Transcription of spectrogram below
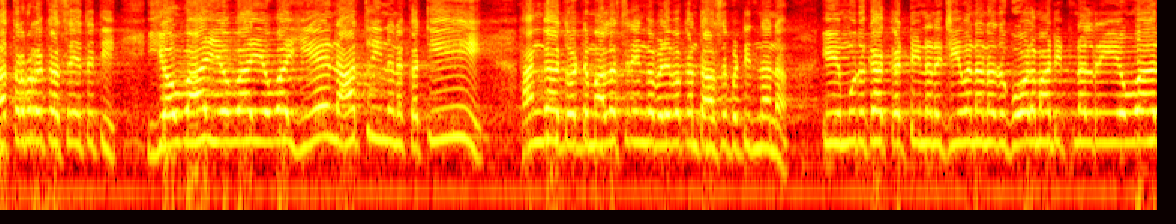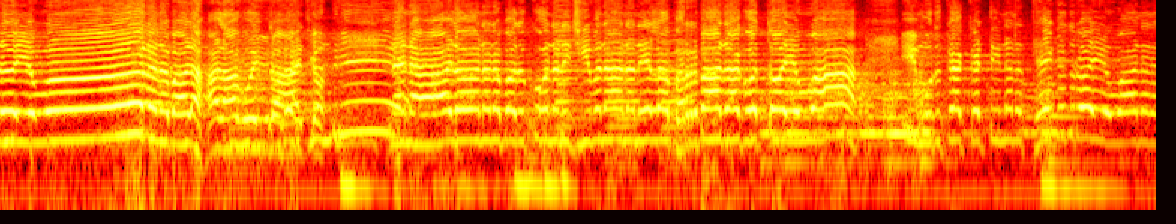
ಹತ್ರ ಬರೋ ಕಸ ಸೇತೈತಿ ಯವ್ವ ಯವ್ವ ಯವ್ವ ಏನ್ ಆತ್ರಿ ನನ್ನ ಕತಿ? ಹಂಗ ದೊಡ್ಡ ಮಲಸರಿ ಹಂಗ ಬೆಳಿಬೇಕಂತ ಆಸೆ ಪಟ್ಟಿದ್ ನಾನು. ಈ ಮುದುಕ ಕಟ್ಟಿ ನನ್ನ ಜೀವನ ಅನ್ನೋದು ಗೋಳ ಮಾಡಿಟ್ನಲ್ರಿ. ಯವ್ವಾರೋ ಯವ್ವೋ ನನ್ನ ಬಾಳ ಹಾಳಾಗೋಯ್ತು. ನನ್ನ ಹಾಳು ನನ್ನ ಬದುಕು ನನ್ನ ಜೀವನ ನನ್ನೆಲ್ಲ ಬರ್ಬಾದಾಗೋತ್ತೋ ಯವ್ವ? ಈ ಮುದುಕ ಕಟ್ಟಿ ನನ್ನ ತೆಗೆದ್ರು ಯವ್ವ ನನ್ನ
